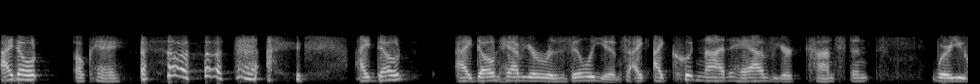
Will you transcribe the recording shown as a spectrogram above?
I don't. Okay, I, I don't I don't have your resilience. I I could not have your constant where you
